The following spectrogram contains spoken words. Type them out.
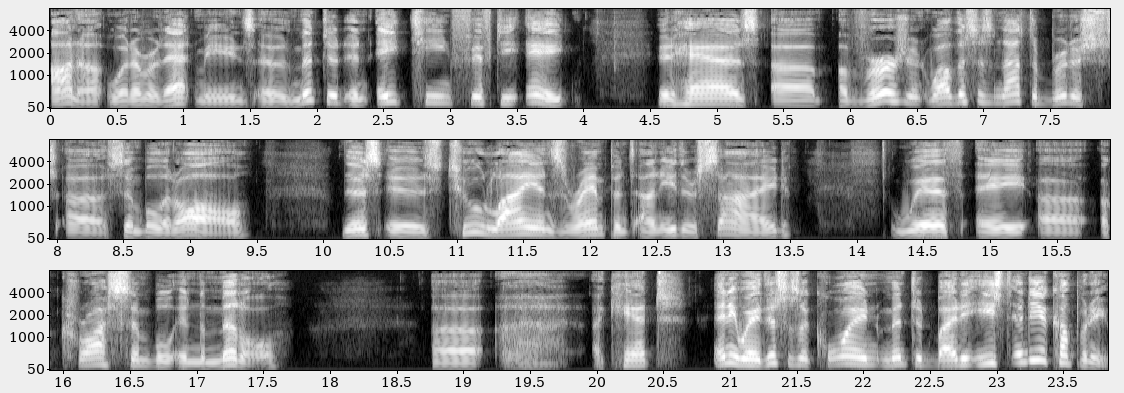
Anna, whatever that means. It was minted in 1858. It has uh, a version. Well, this is not the British uh, symbol at all. This is two lions rampant on either side, with a uh, a cross symbol in the middle. Uh, I can't. Anyway, this is a coin minted by the East India Company.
